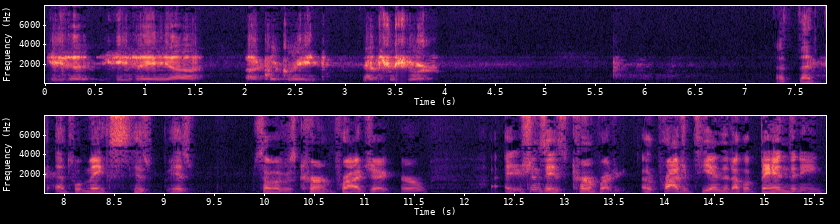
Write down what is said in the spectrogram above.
he's a he's a, uh, a quick read, that's for sure. That that that's what makes his his some of his current project or I shouldn't say his current project, a project he ended up abandoning.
